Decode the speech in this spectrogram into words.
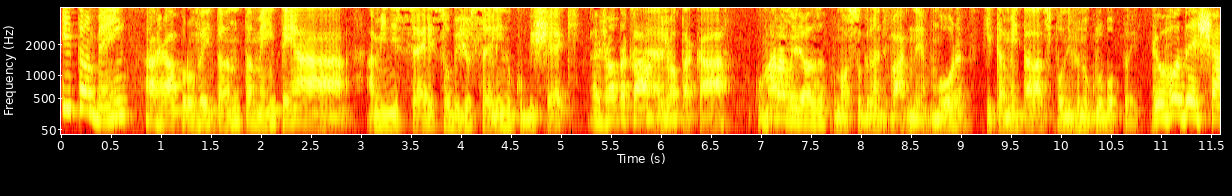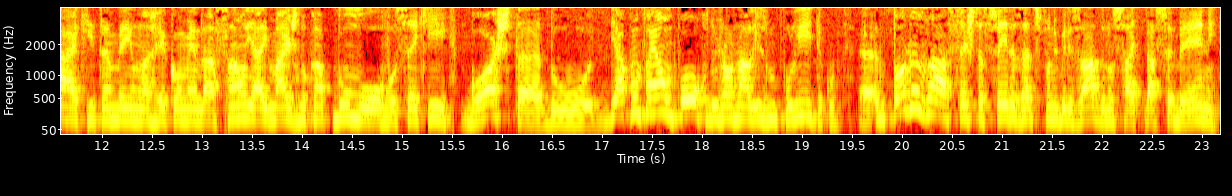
E também, ah, já aproveitando, também tem a, a minissérie sobre Juscelino Kubitschek. É JK. É JK, Com Maravilhosa. Nosso, com o nosso grande Wagner Moura, que também está lá disponível no Globoplay. Eu vou deixar aqui também uma recomendação, e aí mais no campo do humor. Você que gosta do, de acompanhar um pouco do jornalismo político, é, todas as sextas-feiras é disponibilizado no site da CBN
